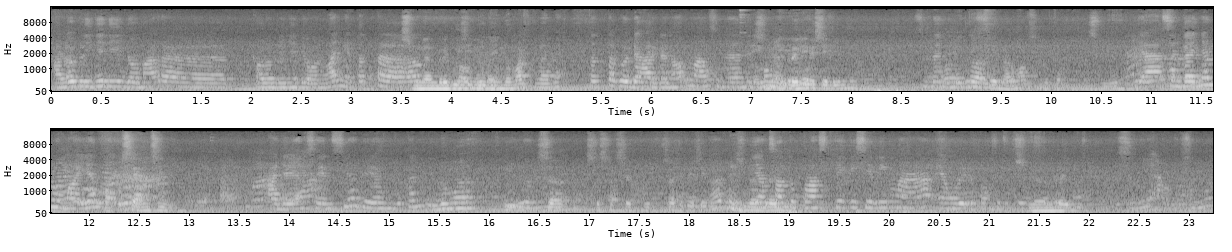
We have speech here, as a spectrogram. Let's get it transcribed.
kalau belinya di Indomaret. Kalau belinya di online ya tetap sembilan ribu sih dulu Indomaret kenapa? Tetap udah harga normal sembilan ribu. Sembilan ribu sih ini sembilan oh, itu ribu harga normal segitu ya seenggaknya lumayan tapi sensi. ada yang sensi ada yang bukan. Indomaret. Se sesaset gitu saset isi yang 9.000. satu plastik isi lima yang udah diposisi sembilan ribu Di sini ada semua.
